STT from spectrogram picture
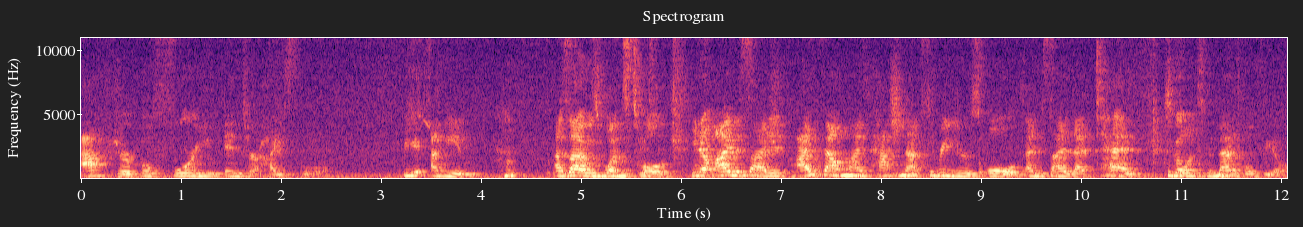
after, before you enter high school. Be, I mean, as I was once told, you know, I decided, I found my passion at three years old and decided at ten to go into the medical field.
